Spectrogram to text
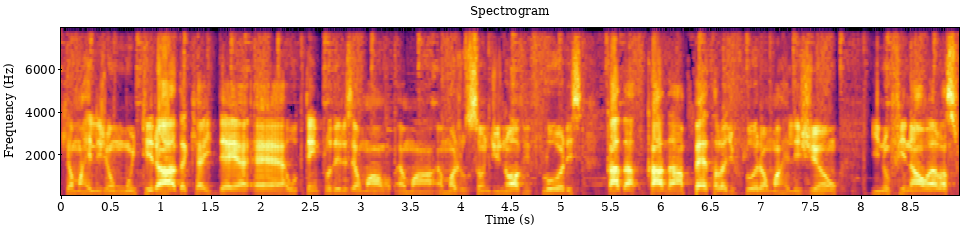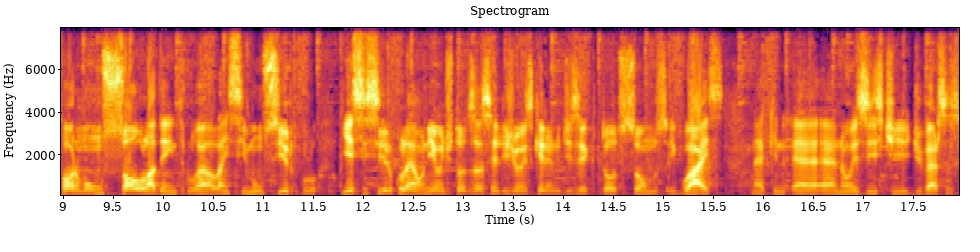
que é uma religião muito irada, que a ideia é. O templo deles é uma, é uma, é uma junção de nove flores, cada, cada pétala de flor é uma religião. E no final elas formam um sol lá dentro, lá em cima, um círculo. E esse círculo é a união de todas as religiões, querendo dizer que todos somos iguais, né? Que é, é, não existe diversas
